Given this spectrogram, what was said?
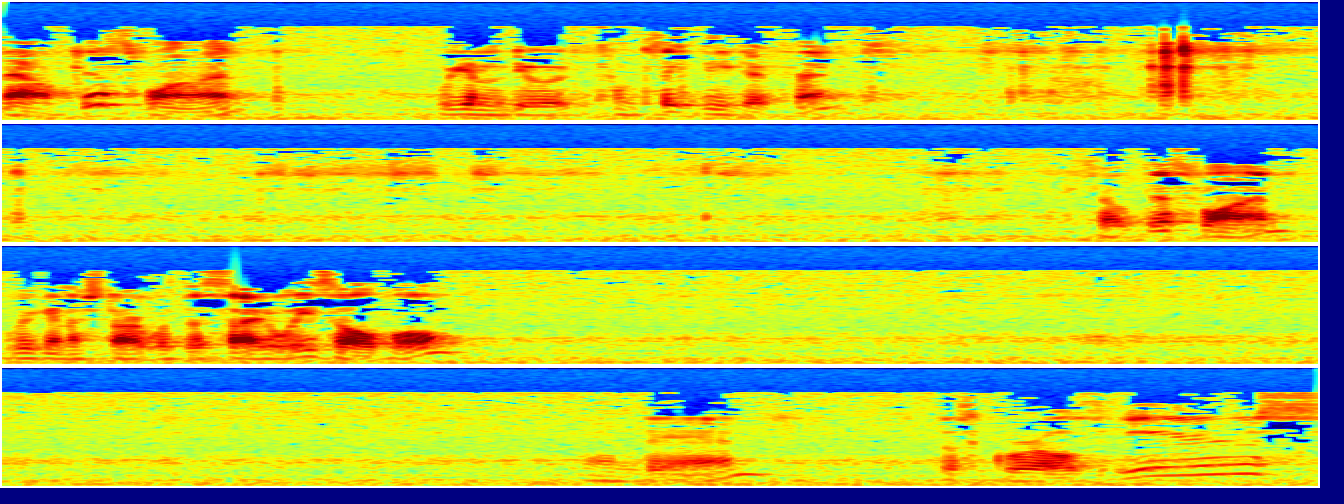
Now this one, we're going to do it completely different. So this one, we're going to start with a sideways oval. Then the squirrel's ears,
